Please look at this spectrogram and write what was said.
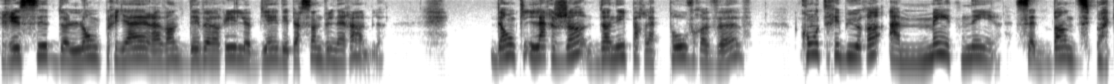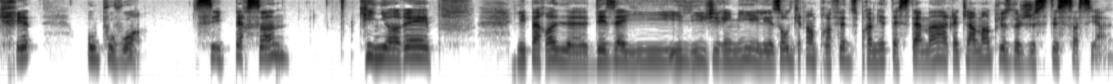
récitent de longues prières avant de dévorer le bien des personnes vulnérables. Donc l'argent donné par la pauvre veuve contribuera à maintenir cette bande d'hypocrites au pouvoir. Ces personnes qui ignoraient les paroles d'Ésaïe, Élie, Jérémie et les autres grands prophètes du Premier Testament réclamant plus de justice sociale.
